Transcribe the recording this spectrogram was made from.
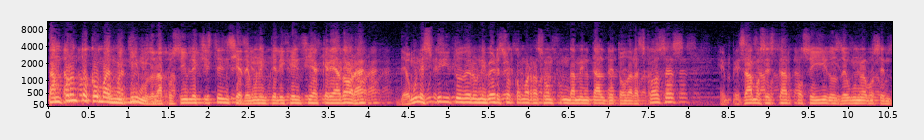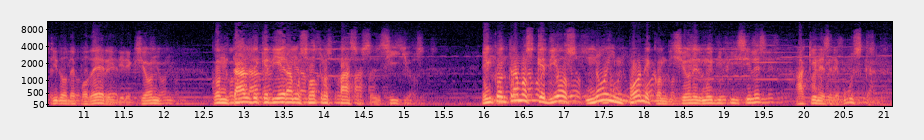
Tan pronto como admitimos la posible existencia de una inteligencia creadora, de un espíritu del universo como razón fundamental de todas las cosas, empezamos a estar poseídos de un nuevo sentido de poder y dirección, con tal de que diéramos otros pasos sencillos. Encontramos que Dios no impone condiciones muy difíciles a quienes le buscan.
